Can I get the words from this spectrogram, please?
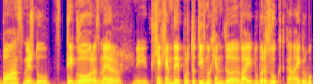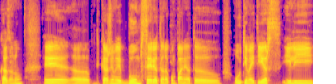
баланс между тегло, размер и хем, хем да е портативно, хем да вади добър звук, така най-грубо казано, е, да кажем, е бум серията на компанията Ultimate Ears или,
